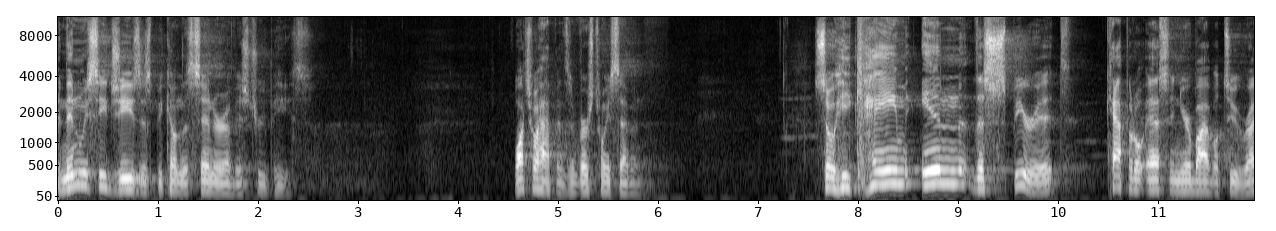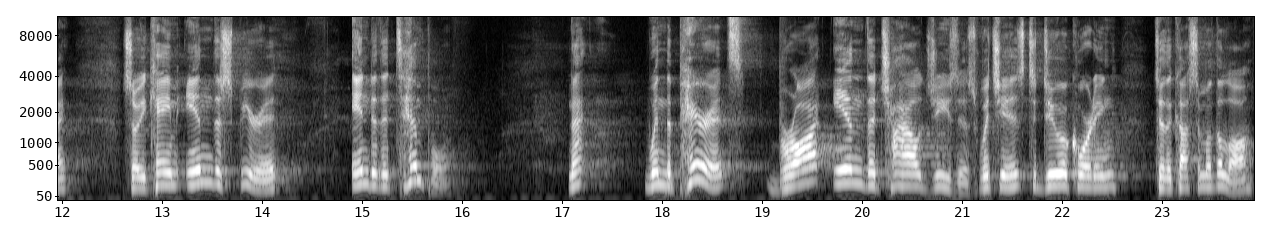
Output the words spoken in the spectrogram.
And then we see Jesus become the center of his true peace. Watch what happens in verse 27. So he came in the Spirit, capital S in your Bible too, right? So he came in the Spirit into the temple. Now, when the parents brought in the child Jesus, which is to do according to the custom of the law,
